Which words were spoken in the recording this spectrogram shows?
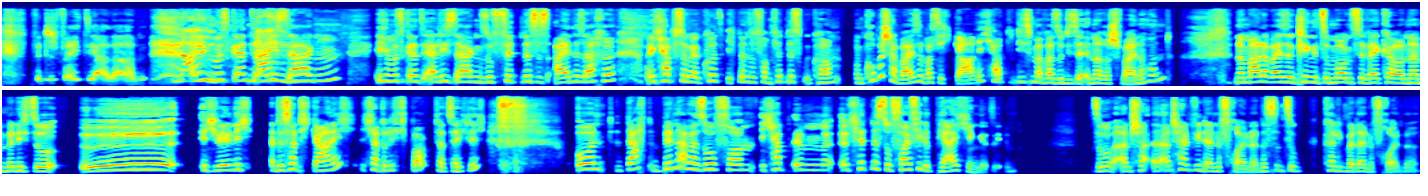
Bitte sprecht sie alle an. Nein, Also ich muss ganz ehrlich nein. sagen, ich muss ganz ehrlich sagen, so Fitness ist eine Sache. Und ich habe sogar kurz, ich bin so vom Fitness gekommen und komischerweise, was ich gar nicht hatte, diesmal war so dieser innere Schweinehund. Normalerweise klingelt so morgens der Wecker und dann bin ich so, äh, ich will nicht, das hatte ich gar nicht. Ich hatte richtig Bock, tatsächlich. Und dachte, bin aber so vom, ich habe im Fitness so voll viele Pärchen gesehen. So ansche anscheinend wie deine Freunde. Das sind so Kaliber deine Freunde.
